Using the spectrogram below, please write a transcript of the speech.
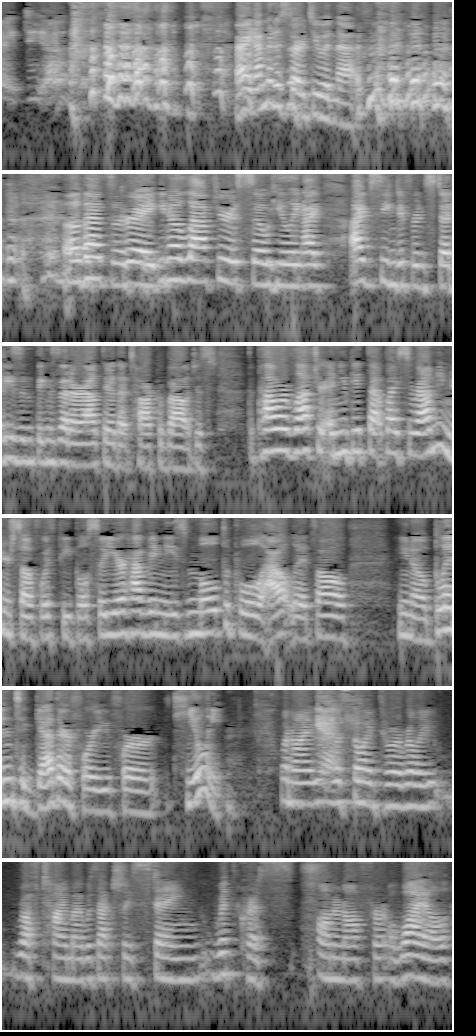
idea. All right, I'm going to start doing that. oh, that's so great. You know, laughter is so healing. I I've seen different studies and things that are out there that talk about just the power of laughter and you get that by surrounding yourself with people. So you're having these multiple outlets all, you know, blend together for you for healing. When I Yes. was going through a really rough time, I was actually staying with Chris on and off for a while.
